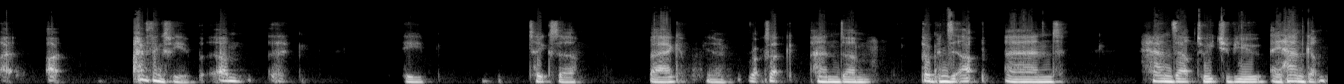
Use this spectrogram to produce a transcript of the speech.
I have things for you. But, um, uh, he takes a bag, you know, rucksack, and um, opens it up and hands out to each of you a handgun.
